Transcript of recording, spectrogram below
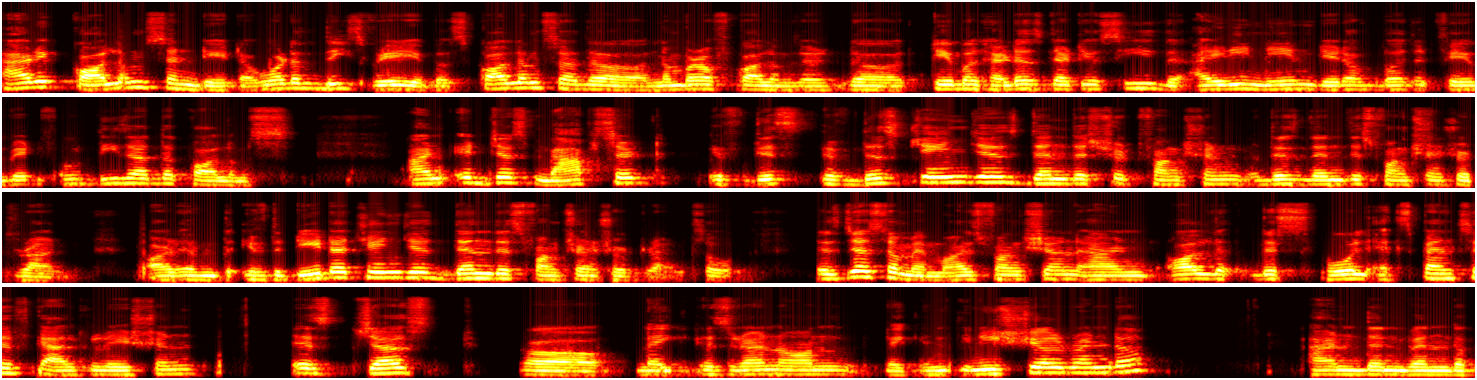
array columns and data. What are these variables? Columns are the number of columns the, table headers that you see the id name date of birth and favorite food. These are the columns. And it just maps it. If this if this changes then this should function this then this function should run. Or if the, if the data changes then this function should run. So it's just a memoized function and all the, this whole expensive calculation is just uh like is run on like in initial render and then when the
